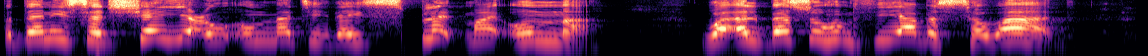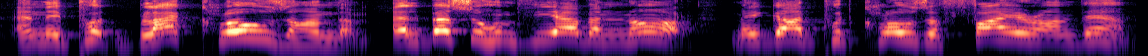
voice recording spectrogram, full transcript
But then he said, Shayya'u ummati, they split my ummah. Wa albasuhum thiyab al-sawad. And they put black clothes on them. Albasuhum thiyab al-nar. May God put clothes of fire on them.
